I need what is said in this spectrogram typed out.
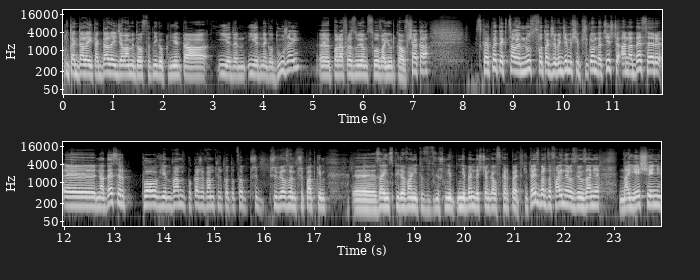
i tak dalej, i tak dalej. Działamy do ostatniego klienta i, jeden, i jednego dłużej, e, parafrazując słowa Jurka Owsiaka. Skarpetek całe mnóstwo, także będziemy się przyglądać jeszcze, a na deser, e, na deser powiem wam, pokażę wam tylko to, co przy, przywiozłem przypadkiem e, zainspirowani, to już nie, nie będę ściągał skarpetki. To jest bardzo fajne rozwiązanie na jesień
